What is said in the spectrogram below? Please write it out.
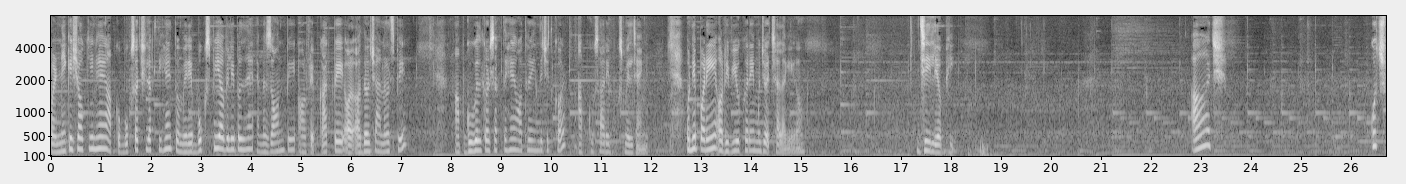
पढ़ने के शौकीन हैं, आपको बुक्स अच्छी लगती हैं तो मेरे बुक्स भी अवेलेबल हैं अमेज़ोन पे और फ्लिपकार्ट पे और अदर चैनल्स पे। आप गूगल कर सकते हैं ऑथर इंद्रजीत कौर आपको सारे बुक्स मिल जाएँगे। उन्हें पढ़ें और रिव्यू करें, मुझे अच्छा लगेगा। जी ले आज कुछ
